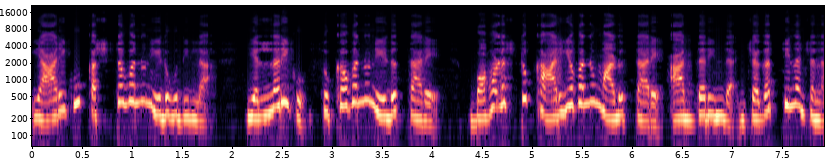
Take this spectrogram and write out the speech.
ಯಾರಿಗೂ ಕಷ್ಟವನ್ನು ನೀಡುವುದಿಲ್ಲ. ಎಲ್ಲರಿಗೂ ಸುಖವನ್ನು ನೀಡುತ್ತಾರೆ. ಬಹಳಷ್ಟು ಕಾರ್ಯವನ್ನು ಮಾಡುತ್ತಾರೆ. ಆದ್ದರಿಂದ ಜಗತ್ತಿನ ಜನ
